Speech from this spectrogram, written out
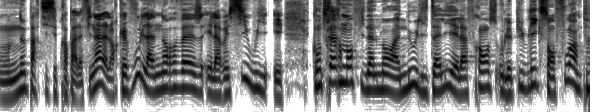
on ne participera pas à la finale, alors que vous, la la Norvège et la Russie, oui. Et contrairement finalement à nous, l'Italie et la France, où le public s'en fout un peu,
